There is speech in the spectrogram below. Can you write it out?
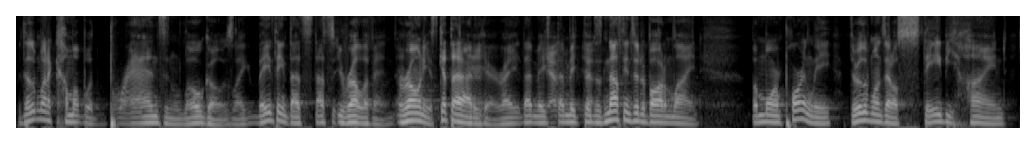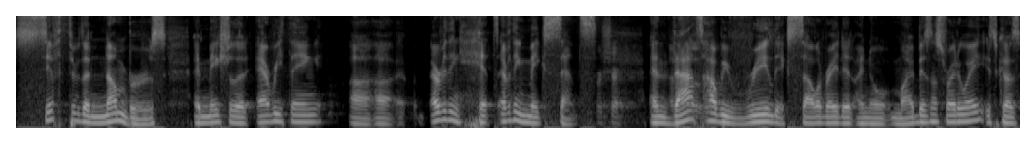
who doesn't want to come up with brands and logos. Like they think that's that's irrelevant, erroneous. Get that out of here, right? That makes Yep, that makes yep. that does nothing to the bottom line. But more importantly, they're the ones that'll stay behind, sift through the numbers, and make sure that everything uh, uh, everything hits, everything makes sense. For sure. And that's how we really accelerated. I know my business right away is because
